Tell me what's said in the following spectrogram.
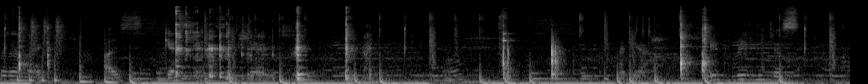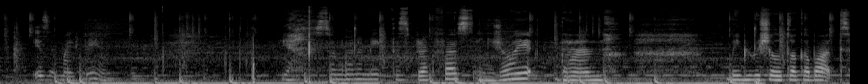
it not like I was guessing. Yeah, it really just isn't my thing. Yeah, so I'm gonna make this breakfast, enjoy it, then maybe we shall talk about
